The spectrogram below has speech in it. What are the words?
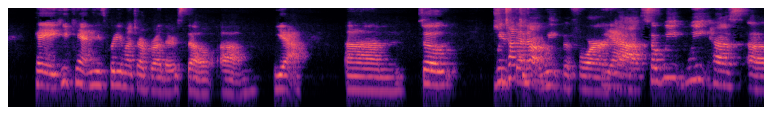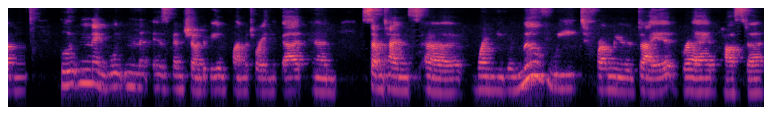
hey, he can't. He's pretty much our brother. So um, yeah. Um, so we talked gonna- about wheat before. Yeah. Yeah. So wheat wheat has um, gluten, and gluten has been shown to be inflammatory in the gut. And sometimes uh, when you remove wheat from your diet, bread, pasta,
